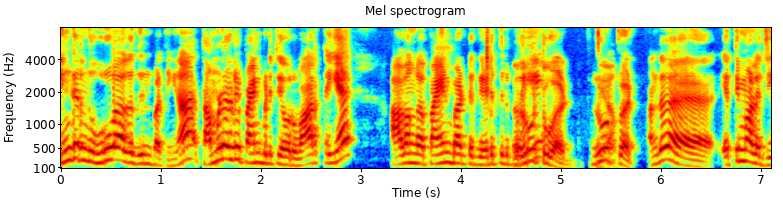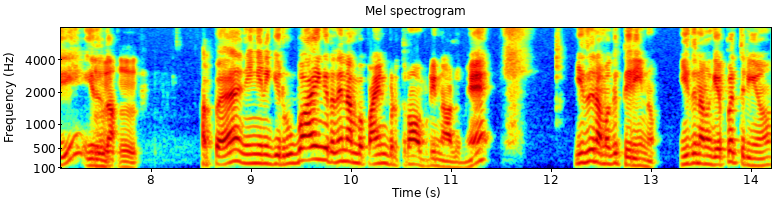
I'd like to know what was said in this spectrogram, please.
எங்க இருந்து உருவாகுதுன்னு பாத்தீங்கன்னா தமிழர்கள் பயன்படுத்திய ஒரு வார்த்தைய அவங்க பயன்பாட்டுக்கு எடுத்துட்டு போய் ரூட் வேர்ட் ரூட் வேர்ட் அந்த எத்திமாலஜி இதுதான். அப்ப நீங்க இன்னைக்கு ரூபாய்ங்கிறதை நம்ம பயன்படுத்துறோம் அப்படின்னாலுமே இது நமக்கு தெரியணும். இது நமக்கு எப்ப தெரியும்?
